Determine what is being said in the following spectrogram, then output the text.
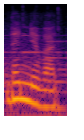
धन्यवाद.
